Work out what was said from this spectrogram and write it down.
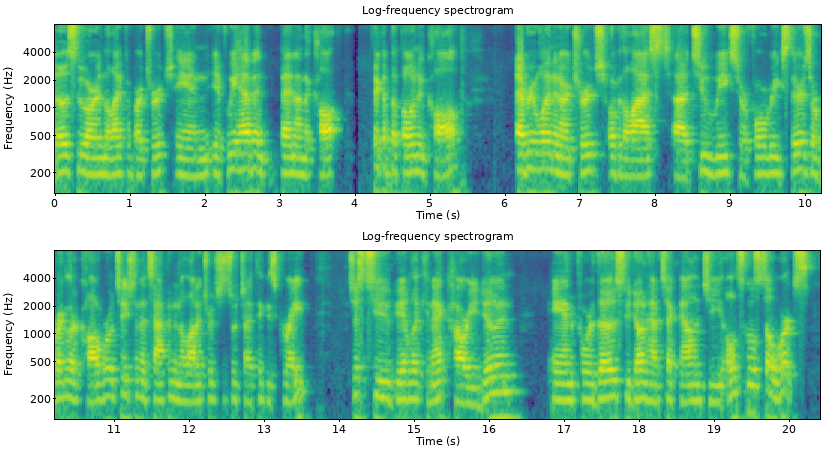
those who are in the life of our church. And if we haven't been on the call, pick up the phone and call everyone in our church over the last uh, two weeks or four weeks. There's a regular call rotation that's happened in a lot of churches, which I think is great just to be able to connect. How are you doing? And for those who don't have technology, old school still works.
